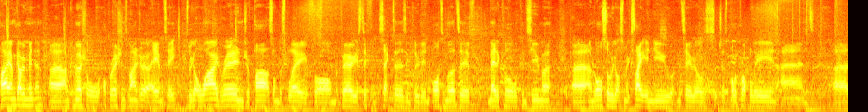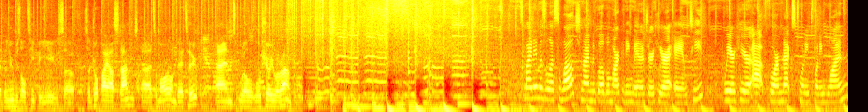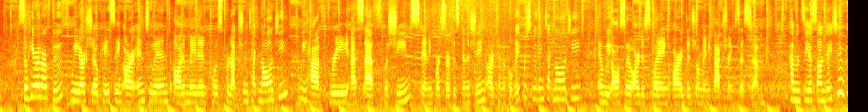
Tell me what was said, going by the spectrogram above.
Hi, I'm Gavin Minton. Uh, I'm Commercial Operations Manager at AMT. So we've got a wide range of parts on display from various different sectors, including automotive, medical, consumer, uh, and also we've got some exciting new materials such as polypropylene and uh, the Lubrizol TPU. So, so drop by our stand uh, tomorrow on day two and we'll, we'll show you around. My name is Alyssa Welch and I'm the Global Marketing Manager here at AMT. We are here at Formnext 2021. So here at our booth, we are showcasing our end-to-end -end automated post-production technology. We have three SF machines standing for surface finishing, our chemical vapor smoothing technology, and we also are displaying our digital manufacturing system. Come and see us on day two.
